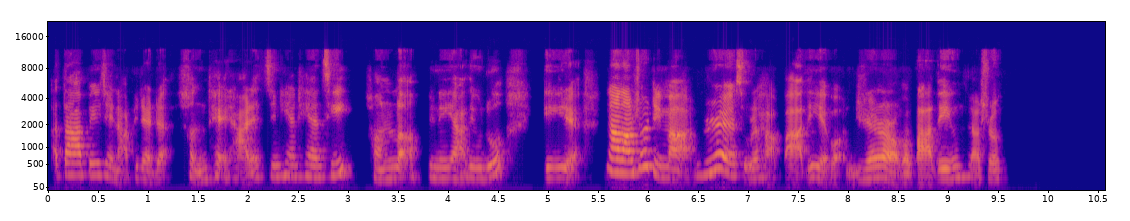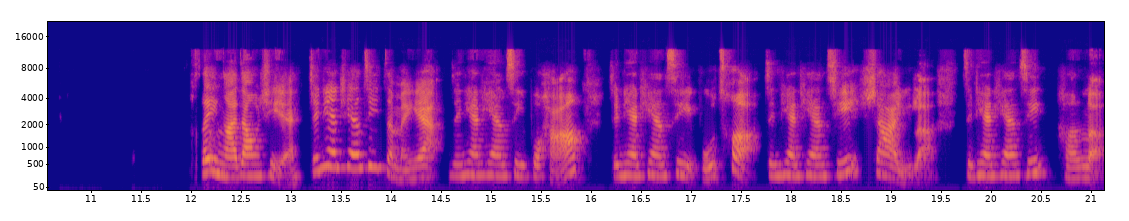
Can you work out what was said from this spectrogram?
啊搭配在那边的很太差的，今天天气很冷，今天亚丢都 a 的，那老师的嘛热说的哈巴的也不热了不巴的，老师所以我张起，今天天气怎么样？今天天气不好，今天天气不错，今天天气下雨了，今天天气很冷。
